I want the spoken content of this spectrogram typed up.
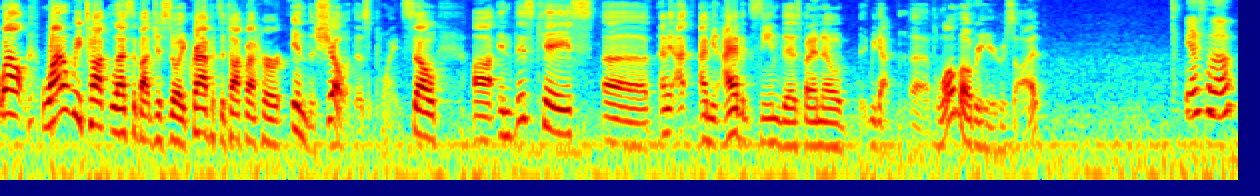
well, why don't we talk less about just Zoe Kravitz and talk about her in the show at this point? So, uh, in this case, uh, I mean, I, I mean, I haven't seen this, but I know we got uh, Paloma over here who saw it, Yes, hello.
